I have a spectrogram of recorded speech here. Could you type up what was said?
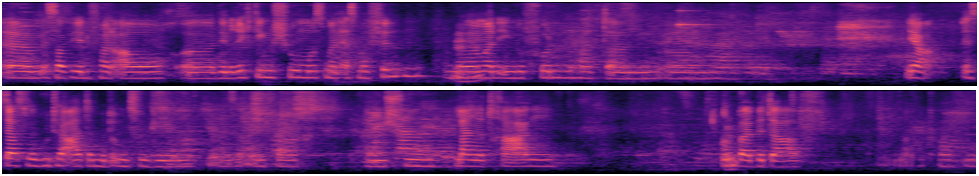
Ähm, ist auf jeden Fall auch, äh, den richtigen Schuh muss man erstmal finden. Und mhm. wenn man ihn gefunden hat, dann ähm, ja, ist das eine gute Art, damit umzugehen. Also einfach einen Schuh lange tragen und bei Bedarf kaufen.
